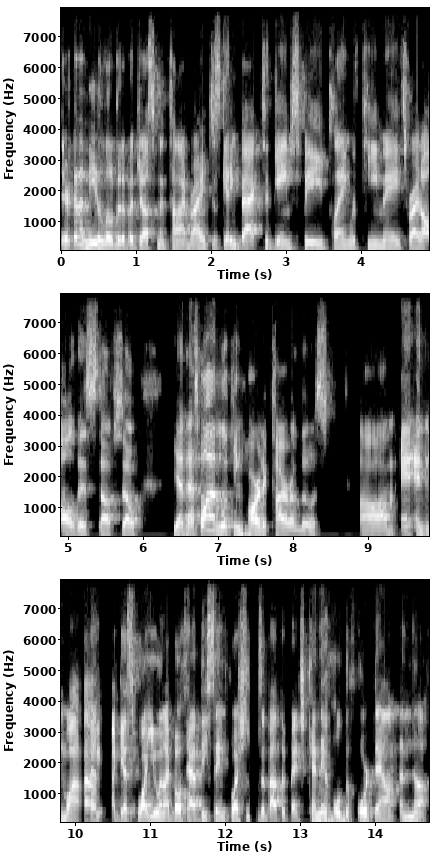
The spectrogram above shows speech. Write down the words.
they're going to need a little bit of adjustment time, right? Just getting back to game speed, playing with teammates, right? All this stuff. So, yeah, that's why I'm looking hard at Kira Lewis. Um, and, and why I guess why you and I both have these same questions about the bench. Can they hold the fort down enough?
